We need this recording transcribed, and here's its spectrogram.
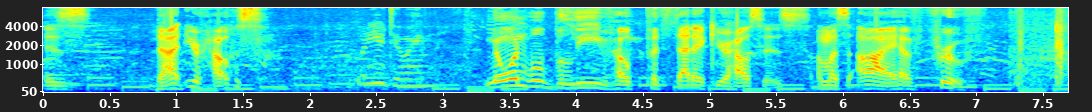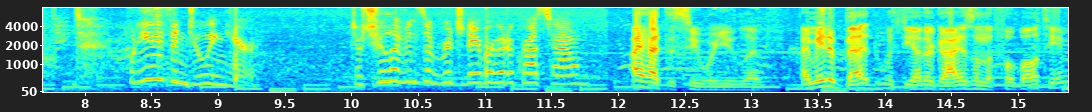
Is that your house? What are you doing? No one will believe how pathetic your house is unless I have proof. What are you even doing here? Don't you live in some rich neighborhood across town? I had to see where you live. I made a bet with the other guys on the football team.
